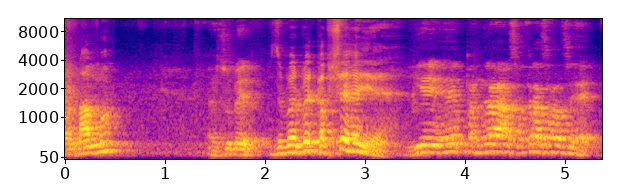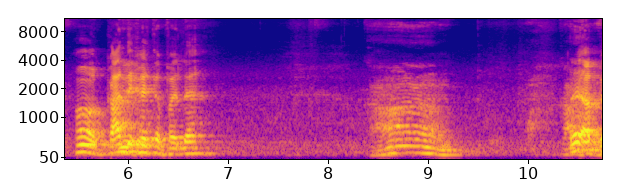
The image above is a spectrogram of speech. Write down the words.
और नाम? जुबेर। जुबैर भाई कब से है ये? ये है पंद्रह सत्रह साल से है। हाँ कहाँ दिखाई थे पहले? नहीं अब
